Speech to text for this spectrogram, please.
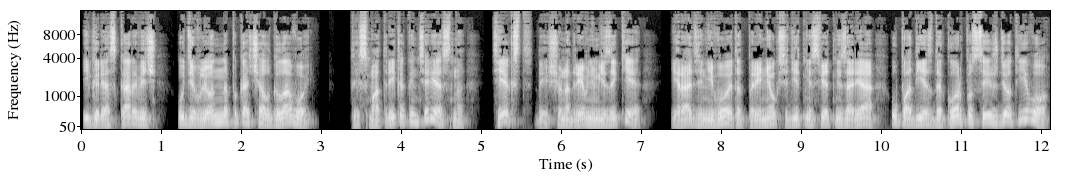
Игорь Оскарович удивленно покачал головой. «Ты смотри, как интересно. Текст, да еще на древнем языке. И ради него этот паренек сидит ни свет ни заря у подъезда корпуса и ждет его.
